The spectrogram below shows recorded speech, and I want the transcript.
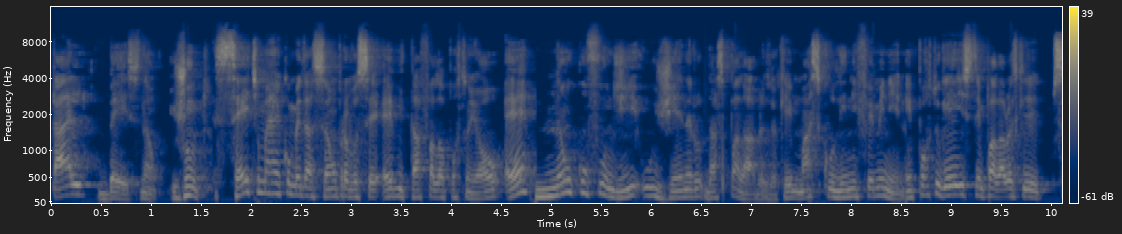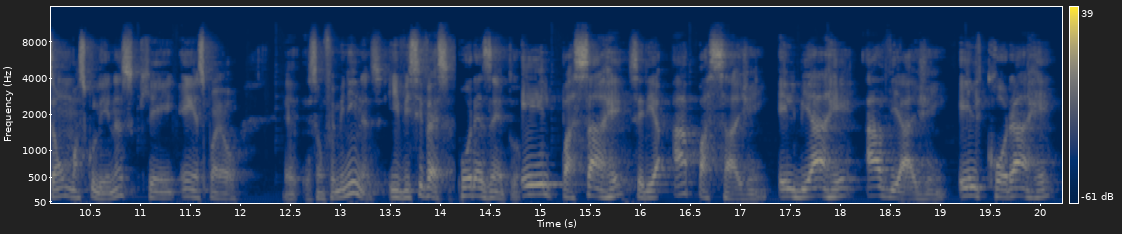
Talvez, não, junto. Sétima recomendação para você evitar falar portunhol é não confundir o gênero das palavras, ok? Masculino e feminino. Em português tem palavras que são masculinas, que em espanhol são femininas e vice-versa. Por exemplo, el pasaje seria a passagem, el viaje, a viagem, el coraje,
